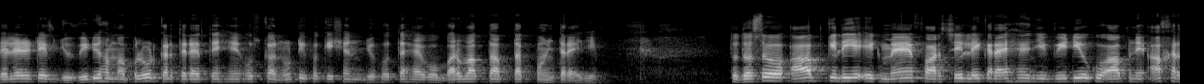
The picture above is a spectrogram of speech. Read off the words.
रिलेटिव जो वीडियो हम अपलोड करते रहते हैं, उसका नोटिफिकेशन जो होता है, वो बर वक्त आप तक पहुँचता रहे जी। तो दोस्तों, आपके लिए एक मैं फारसी लेकर आए हैं जी वीडियो को। आपने आखिर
